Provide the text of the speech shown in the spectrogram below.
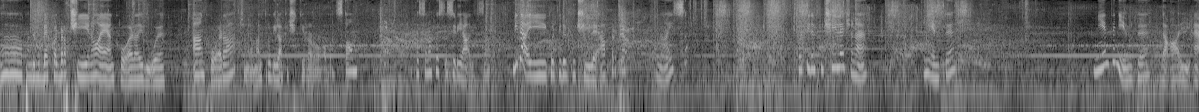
Ah, quando li becco al braccino, eh, ancora i due. Ancora, ce n'è un altro di là che ci tira roba. Stomp. Perché sennò questo si rialza. Mi dai i colpi del fucile? Uppercut. Nice. Colpi del fucile ce n'è? Niente? Niente, niente. Dai, eh.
